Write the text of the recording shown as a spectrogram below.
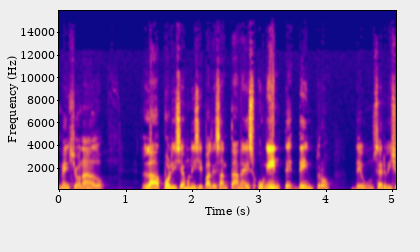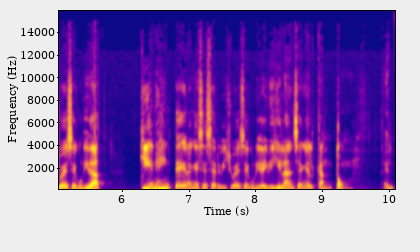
mencionado, la Policía Municipal de Santana es un ente dentro de un servicio de seguridad. ¿Quiénes integran ese servicio de seguridad y vigilancia en el cantón? El,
